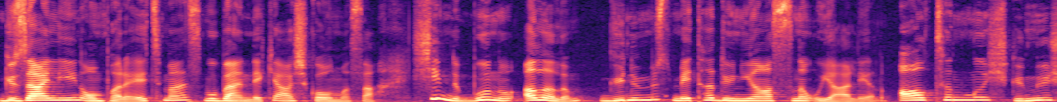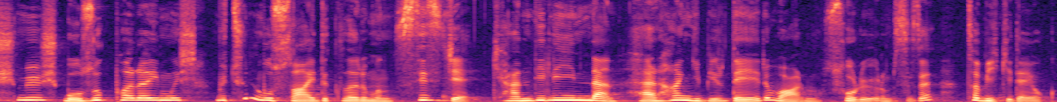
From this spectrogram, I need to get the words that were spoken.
Güzelliğin on para etmez bu bendeki aşk olmasa. Şimdi bunu alalım günümüz meta dünyasına uyarlayalım. Altınmış, gümüşmüş, bozuk paraymış. Bütün bu saydıklarımın sizce kendiliğinden herhangi bir değeri var mı? Soruyorum size. Tabii ki de yok.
